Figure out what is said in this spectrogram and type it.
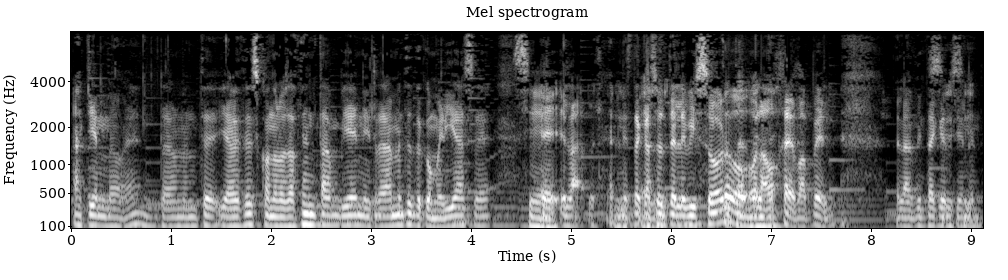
¿A quién no, eh? Realmente, y a veces cuando los hacen tan bien y realmente te comerías, eh, Sí. eh, la- en este El- caso el televisor o, o la hoja de papel, de la pinta que Sí, sí. tienen.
